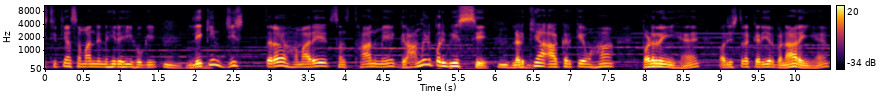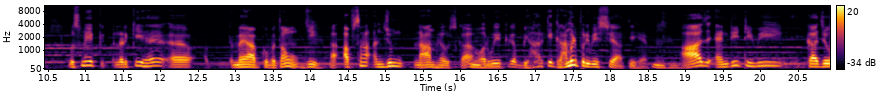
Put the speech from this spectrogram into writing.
स्थितियाँ सामान्य नहीं रही होगी लेकिन जिस तरह हमारे संस्थान में ग्रामीण परिवेश से हम्म, हम्म, लड़कियाँ हम्म। आकर के वहाँ पढ़ रही हैं और जिस तरह करियर बना रही हैं उसमें एक लड़की है मैं आपको बताऊँ जी। अफसा अंजुम नाम है उसका और वो एक बिहार के ग्रामीण परिवेश से आती है। आज एनडीटीवी का जो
